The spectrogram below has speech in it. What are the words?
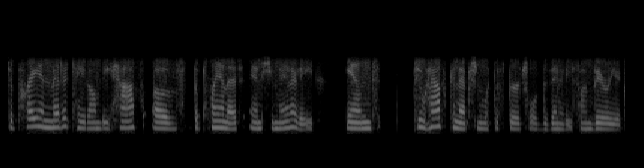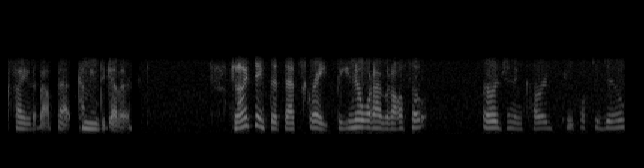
to pray and meditate on behalf of the planet and humanity and to have connection with the spiritual divinity. So I'm very excited about that coming together. And I think that that's great. But you know what I would also urge and encourage people to do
